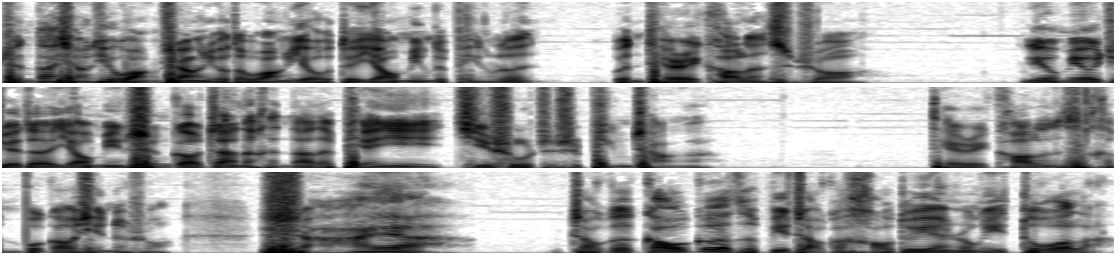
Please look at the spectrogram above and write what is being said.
陈达想起网上有的网友对姚明的评论，问 Terry Collins 说：“你有没有觉得姚明身高占了很大的便宜，技术只是平常啊？”Terry Collins 很不高兴地说：“啥呀？找个高个子比找个好队员容易多了。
